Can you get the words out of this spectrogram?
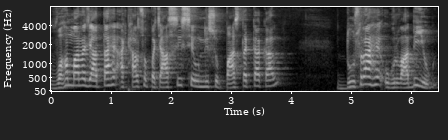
वह माना जाता है 1885 से 1905 तक का काल। दूसरा है उग्रवादी युग,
